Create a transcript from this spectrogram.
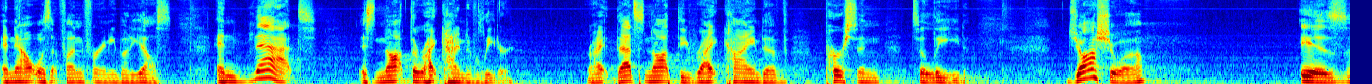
And now it wasn't fun for anybody else. And that is not the right kind of leader, right? That's not the right kind of person to lead. Joshua is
